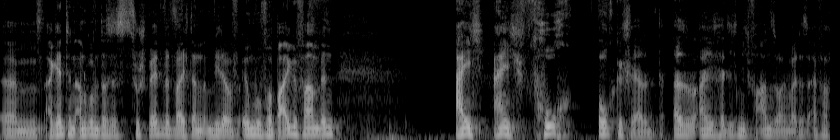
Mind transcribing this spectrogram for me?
ähm, Agentin anrufen, dass es zu spät wird, weil ich dann wieder irgendwo vorbeigefahren bin. Eigentlich, eigentlich hoch, hochgefährdet. Also eigentlich hätte ich nicht fahren sollen, weil das einfach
